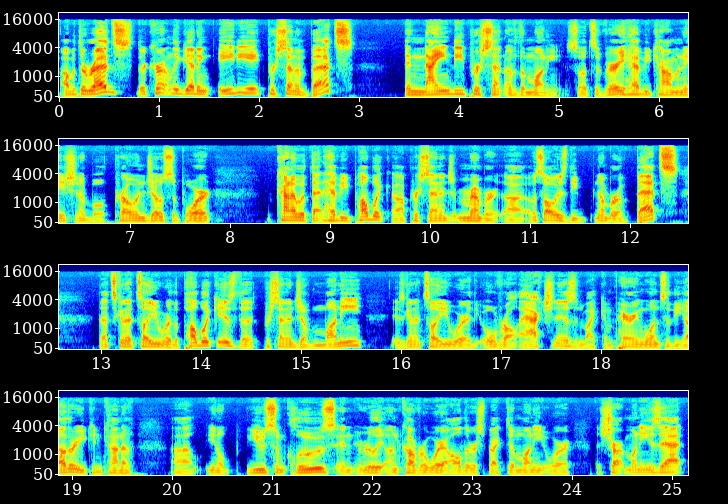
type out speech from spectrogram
Uh, but the Reds, they're currently getting 88% of bets and 90% of the money. So it's a very heavy combination of both pro and Joe support, kind of with that heavy public uh, percentage. Remember, uh, it was always the number of bets that's going to tell you where the public is. The percentage of money is going to tell you where the overall action is. And by comparing one to the other, you can kind of, uh, you know, use some clues and really uncover where all the respective money or the sharp money is at.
